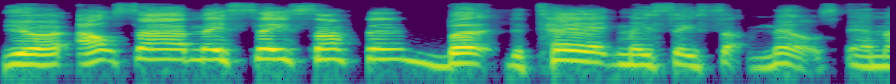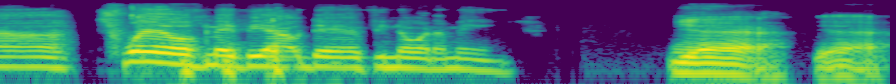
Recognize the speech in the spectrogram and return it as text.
your outside may say something, but the tag may say something else. And uh 12 may be out there if you know what I mean. Yeah, yeah.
